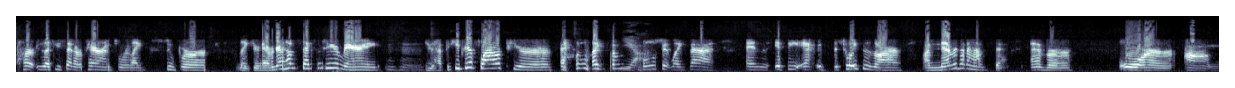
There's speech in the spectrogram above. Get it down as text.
her, like you said, her parents were like super, like you're never gonna have sex until you're married. hmm You have to keep your flower pure, like some Yeah. bullshit like that. And if the if the choices are, I'm never gonna have sex ever, or um,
